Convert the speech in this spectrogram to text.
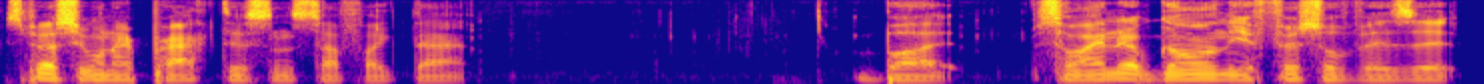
especially when I practice and stuff like that. But so I ended up going on the official visit.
